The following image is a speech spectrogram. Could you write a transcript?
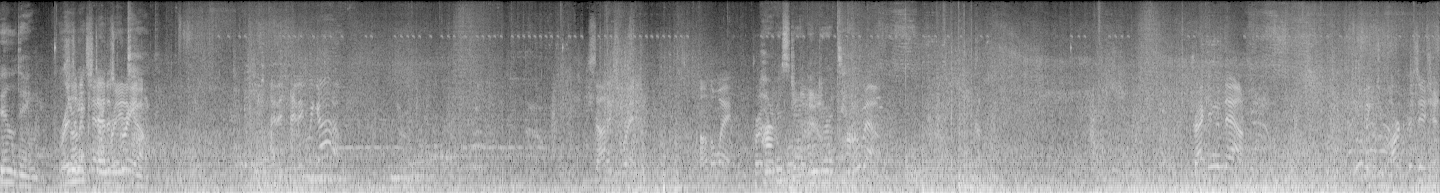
Building. Resonance Unit status under green. I, thi- I think we got him. Sonic's ready. On the way. Predator Harvester under out. Move attack. out. Tracking them down. Moving to arc position.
